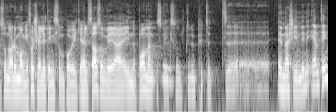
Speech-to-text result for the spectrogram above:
Så nå er det mange forskjellige ting som påvirker helsa, som vi er inne på, men skulle, ikke, skulle du puttet uh, energien din i én ting,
